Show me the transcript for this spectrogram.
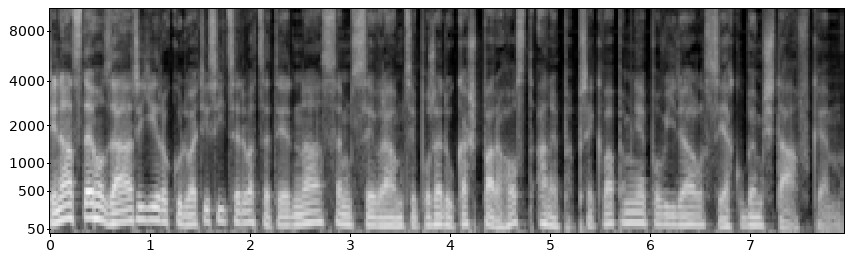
13. září roku 2021 jsem si v rámci pořadu Kašpar Host a neb Překvap mě povídal s Jakubem Štávkem.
